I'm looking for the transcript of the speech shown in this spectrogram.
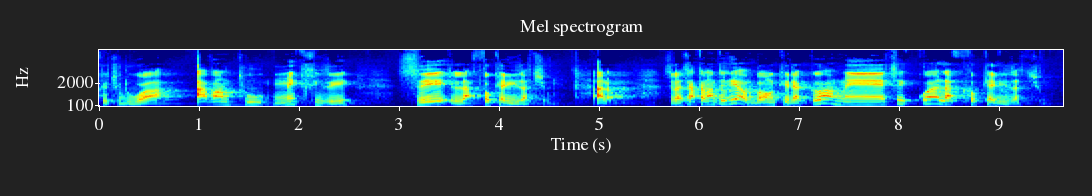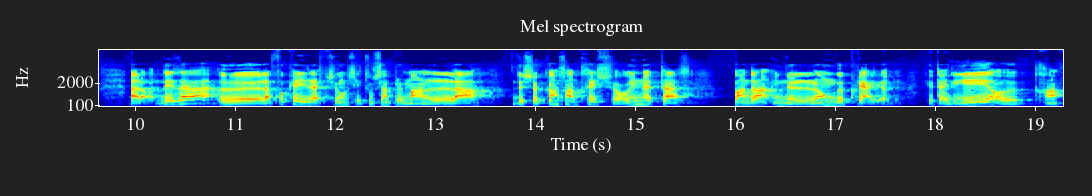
que tu dois avant tout maîtriser, c'est la focalisation. Alors, ça va certainement te dire, bon, ok, d'accord, mais c'est quoi la focalisation? Alors, déjà, euh, la focalisation, c'est tout simplement l'art de se concentrer sur une tâche pendant une longue période, c'est-à-dire 30 euh,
